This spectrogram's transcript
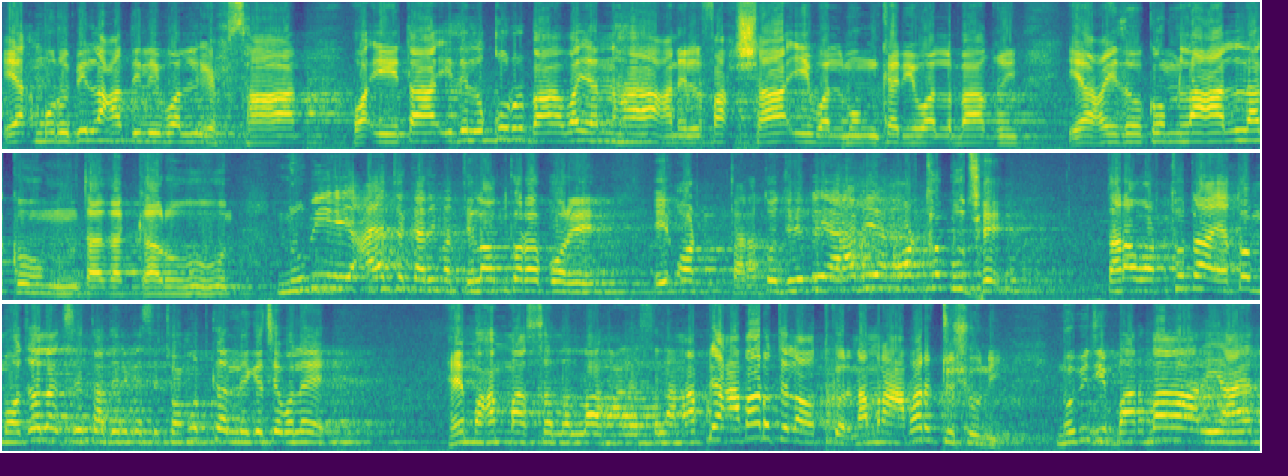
ইয়ামুরু বিল আদলি ওয়াল ইহসান ওয়া ইতাইযিল কুরবা ওয়া ইয়ানহা আনিল ফাহশাই ওয়াল মুনকারি ওয়াল বাগি ইয়াইযুকুম লাআল্লাকুম তাযাক্কারুন। নবী এই আয়াতে কারিমা তেলাওয়াত করার পরে এই অর্থ তারা তো যেহেতু আরাবিয়ান অর্থ বুঝে, তারা অর্থটা এত মজা লাগছে, তাদের কাছে চমৎকার লেগেছে বলে হে মোহাম্মদ সাল্লাহ আলাইসাল্লাম আপনি আবারও তেলাওয়াত করেন। আমরা আবার একটু শুনি। নবীজি বারবার এই আয়াত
